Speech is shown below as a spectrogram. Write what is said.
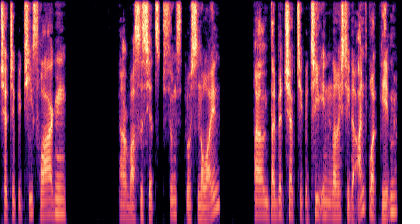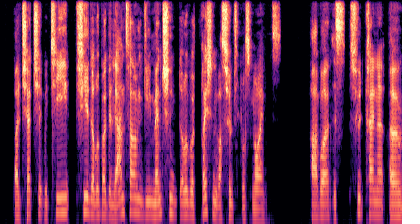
ChatGPT fragen, äh, was ist jetzt 5 plus 9, ähm, dann wird ChatGPT Ihnen eine richtige Antwort geben, weil ChatGPT viel darüber gelernt haben, wie Menschen darüber sprechen, was 5 plus 9 ist. Aber es, führt keine, äh,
